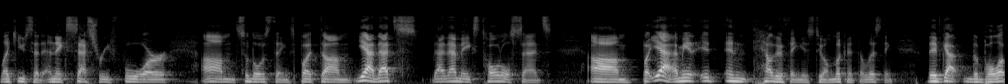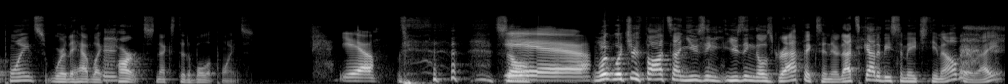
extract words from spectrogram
like you said, an accessory for um, so those things. But um, yeah, that's that, that makes total sense. Um, but yeah, I mean, it, and the other thing is too, I'm looking at the listing. They've got the bullet points where they have like hearts next to the bullet points. Yeah. So, yeah. what, what's your thoughts on using using those graphics in there? That's got to be some HTML there, right?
